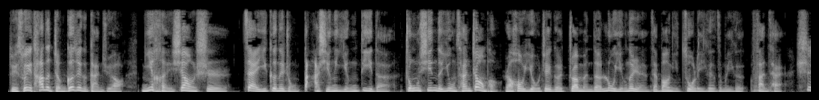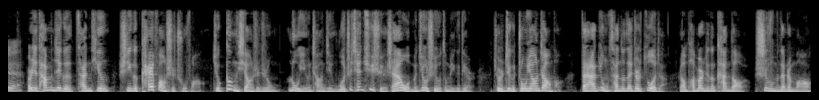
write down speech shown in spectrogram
对，所以它的整个这个感觉啊，你很像是。在一个那种大型营地的中心的用餐帐篷，然后有这个专门的露营的人在帮你做了一个这么一个饭菜，是。而且他们这个餐厅是一个开放式厨房，就更像是这种露营场景。我之前去雪山，我们就是有这么一个地儿，就是这个中央帐篷。大家用餐都在这儿坐着，然后旁边就能看到师傅们在这忙。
